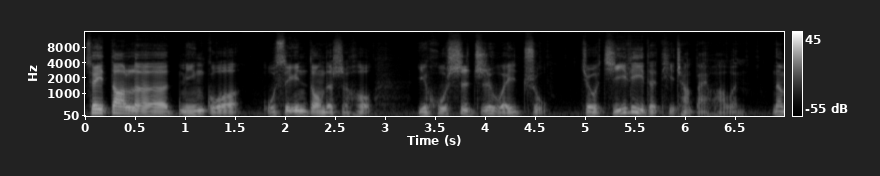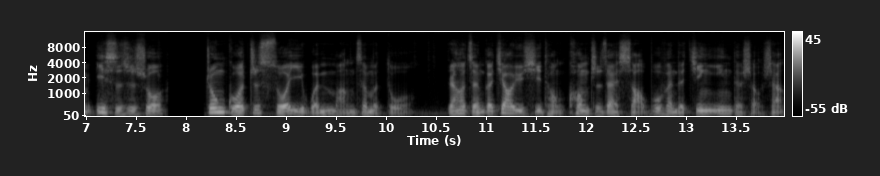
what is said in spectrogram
所以到了民国五四运动的时候，以胡适之为主。就极力的提倡白话文，那么意思是说，中国之所以文盲这么多，然后整个教育系统控制在少部分的精英的手上，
